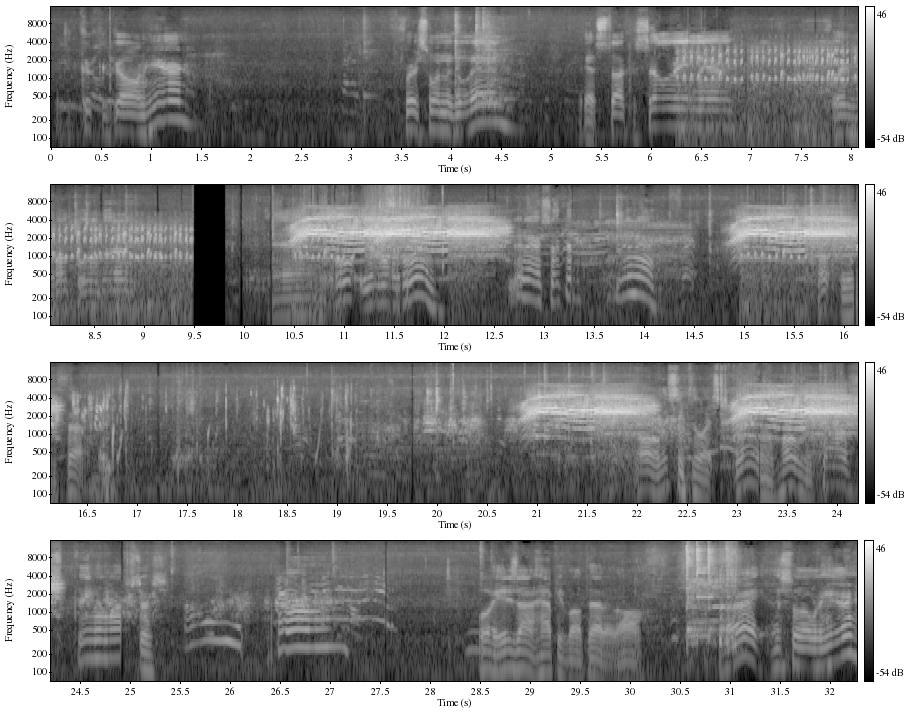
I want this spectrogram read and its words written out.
Get the cooker going here. First one to go in. Got a stalk of celery in there. Flavor them up a little better. And, oh, you want to go in. Get in there, sucker. Get in there. Oh, you're fat. Oh, listen to it scream. Holy cow, screaming lobsters. Oh. Boy, he's not happy about that at all. All right, this one over here.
